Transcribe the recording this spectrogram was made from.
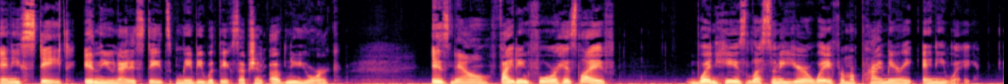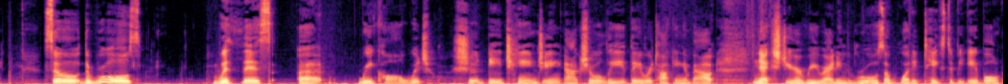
any state in the United States, maybe with the exception of New York, is now fighting for his life when he is less than a year away from a primary anyway. So the rules with this uh, recall, which should be changing actually, they were talking about next year rewriting the rules of what it takes to be able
